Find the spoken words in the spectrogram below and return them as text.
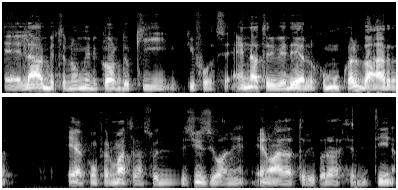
E l'arbitro, non mi ricordo chi, chi fosse, è andato a rivederlo comunque al VAR e ha confermato la sua decisione e non ha dato rigore alla Fiorentina.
